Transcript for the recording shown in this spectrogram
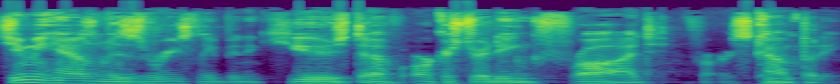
Jimmy Haslam has recently been accused of orchestrating fraud for his company.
